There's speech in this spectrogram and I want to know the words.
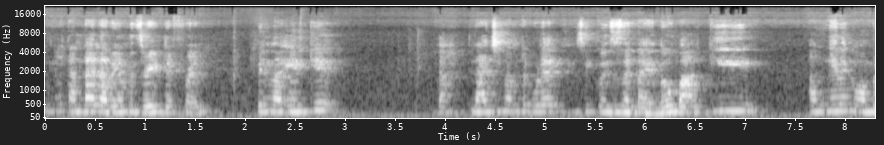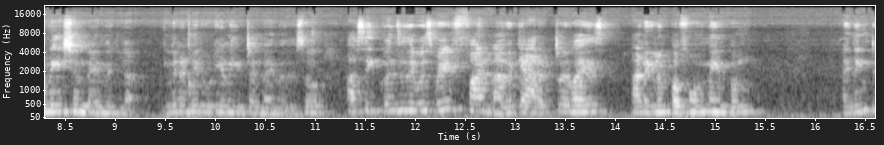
നിങ്ങൾ കണ്ടാൽ അറിയാം ഇറ്റ്സ് വെരി ഡിഫറെന്റ് പിന്നെ എനിക്ക് രാജി മാമിന്റെ കൂടെ സീക്വൻസസ് ഉണ്ടായിരുന്നു. ബാക്കി അങ്ങനെ കോമ്പിനേഷൻ ഉണ്ടായിരുന്നില്ല. ഇവർ രണ്ടുപേരും കൂടിയാണ് ഹിറ്റ് ഉണ്ടായിരുന്നത്. സോ ആ sequences it was very fun അത് ക്യാരക്ടർ വൈസ് ആണെങ്കിലും പെർഫോം ചെയ്യുമ്പം ഐ തിങ്ക്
